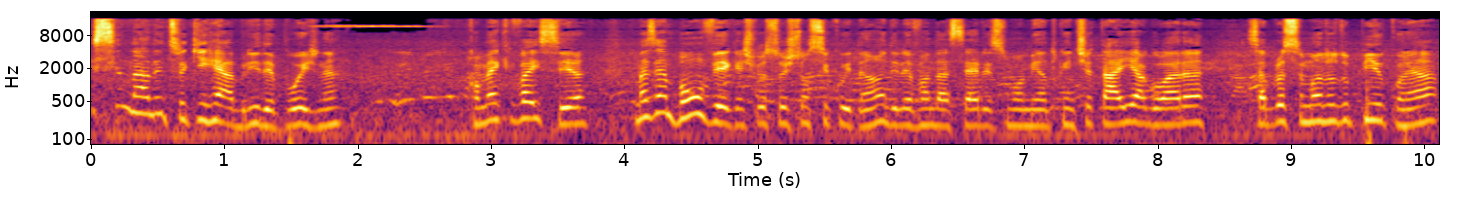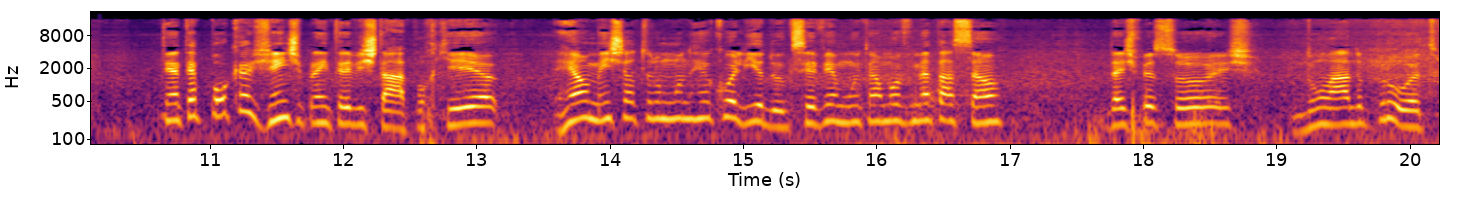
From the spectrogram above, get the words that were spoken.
e se nada disso aqui reabrir depois, né? Como é que vai ser? Mas é bom ver que as pessoas estão se cuidando e levando a sério esse momento que a gente está aí agora se aproximando do pico, né? Tem até pouca gente para entrevistar, porque realmente está todo mundo recolhido. O que você vê muito é a movimentação das pessoas de um lado para o outro.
